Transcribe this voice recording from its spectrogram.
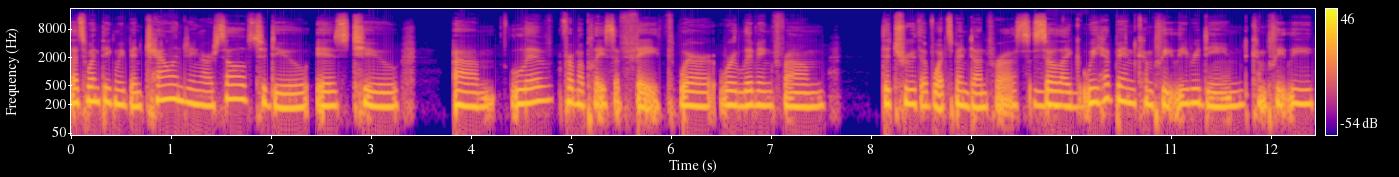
that's one thing we've been challenging ourselves to do is to um, live from a place of faith where we're living from the truth of what's been done for us. So, like, Mm. we have been completely redeemed, completely,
